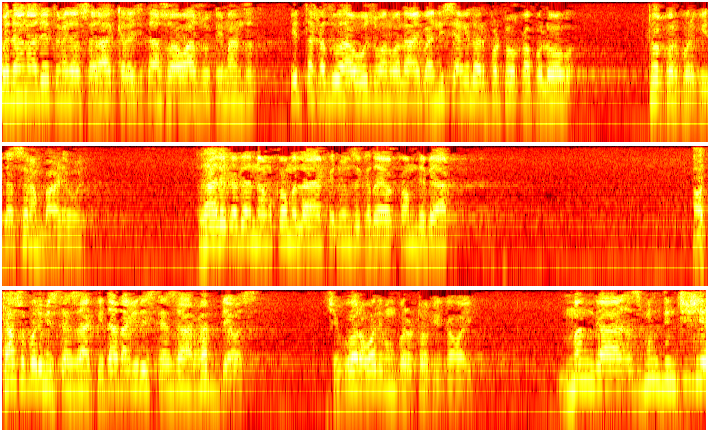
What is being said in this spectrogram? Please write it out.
ودا نه دې ته مې دا سره کړی چې تاسو आवाज وکړئ مانځت اتخذوها عضوا ولعبا نسی هغه در پټو کپلو ټوکر پر کې دا سرم باړې وای ذالک بانهم قوم لا یقلون ذکر دا قوم دی بیا او تاسو پر مستهزاء کې دا د غیر استهزاء رد دی اوس چې ګور ولې مونږ پر ټوکی کوي منګه زمونږ دین چې شه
